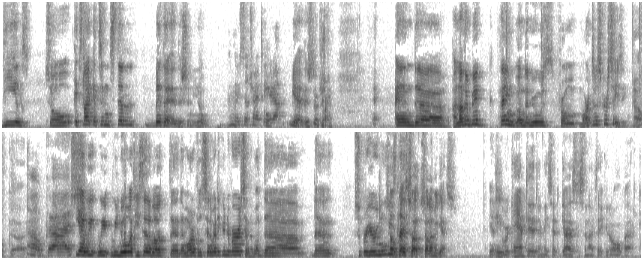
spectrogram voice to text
deals. So it's like it's in still beta edition, you know. They're still trying to figure it out. Yeah, they're still trying. And uh, another big thing on the news from Martin Scorsese. Oh God. Oh gosh. Yeah, we, we, we know what he said about uh, the Marvel Cinematic Universe and about the the superhero movies. So, so, so let me guess. Yes. He recanted and he said, "Guys, listen, I take it all back."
